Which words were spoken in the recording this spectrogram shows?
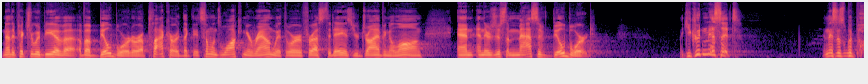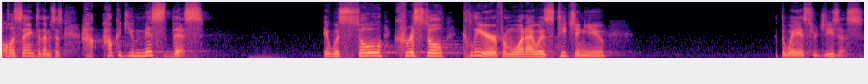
Another picture would be of a, of a billboard or a placard, like that someone's walking around with, or for us today, as you're driving along, and, and there's just a massive billboard. Like you couldn't miss it. And this is what Paul is saying to them. He says, How, how could you miss this? It was so crystal clear from what I was teaching you that the way is through Jesus.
